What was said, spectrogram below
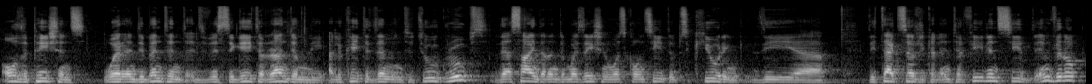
All the patients were independent investigator randomly allocated them into two groups. The assigned randomization was conceived of securing the, uh, the tag surgical interference sealed envelope,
